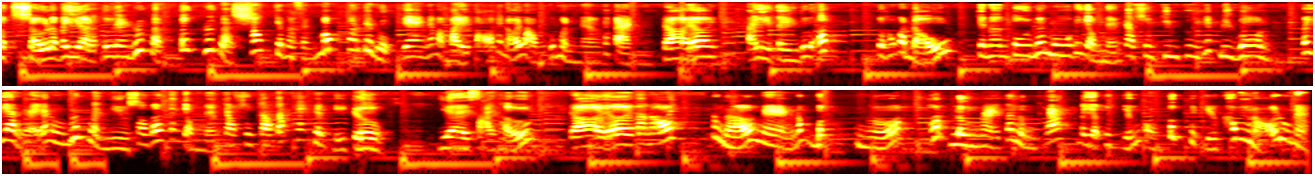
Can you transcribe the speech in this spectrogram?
thật sự là bây giờ là tôi đang rất là tức, rất là sốc cho nên phải móc hết cái ruột gan để mà bày tỏ cái nỗi lòng của mình nè, các bạn. Trời ơi, tại vì tiền tôi ít, tôi không có đủ, cho nên tôi mới mua cái dòng nệm cao su kim cương Happy Gold với giá rẻ hơn rất là nhiều so với các dòng nệm cao su cao cấp khác trên thị trường. Về xài thử. Trời ơi, ta nói, nó ngỡ ngàng, nó bực ngửa, hết lần này tới lần khác. Bây giờ tôi vẫn còn tức, tôi chịu không nổi luôn nè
